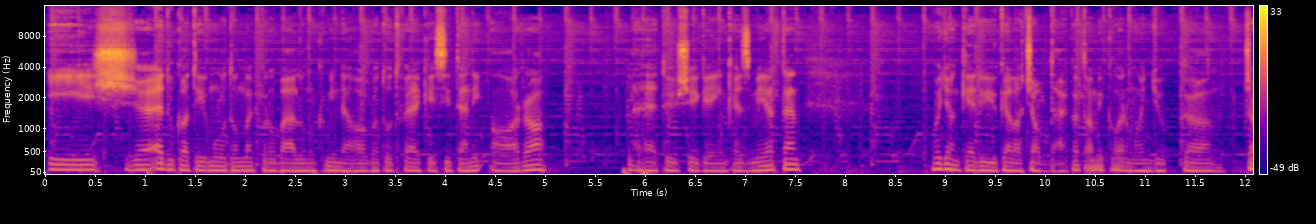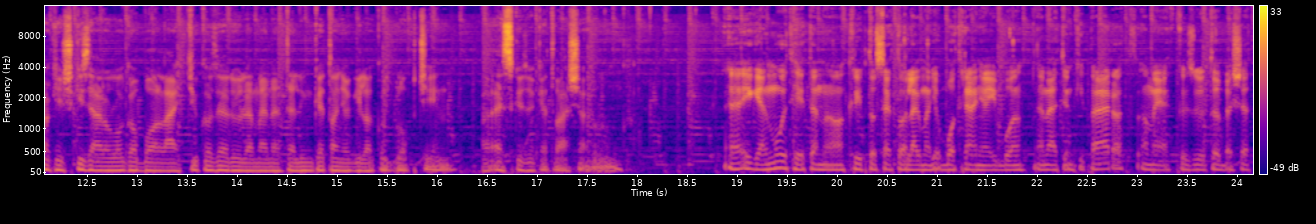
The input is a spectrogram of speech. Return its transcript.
és edukatív módon megpróbálunk minden hallgatót felkészíteni arra, lehetőségeinkhez mérten, hogyan kerüljük el a csapdákat, amikor mondjuk csak és kizárólag abban látjuk az előlemenetelünket anyagilag, hogy blockchain eszközöket vásárolunk. E, igen, múlt héten a kriptoszektor legnagyobb botrányaiból emeltünk ki párat, amelyek közül több eset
